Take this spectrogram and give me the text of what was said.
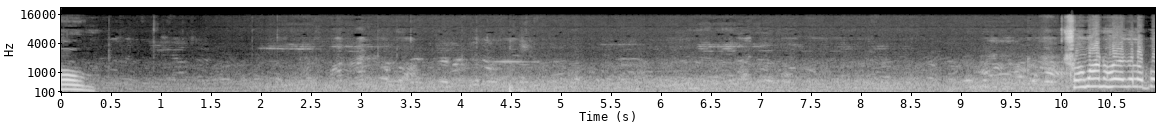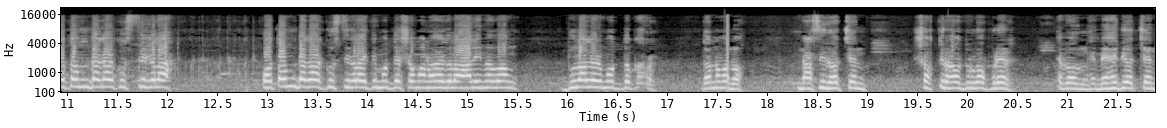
ও সমান হয়ে গেল প্রথম দেখার কুস্তি খেলা। প্রথম দেখার কুস্তি খেলা ইতিমধ্যে সমান হয়ে গেল আলিম এবং দুলালের মধ্যকার। ধন্যবাদ। নাসির হচ্ছেন শক্তিরাহ দুর্গাপুরের এবং মেহেদি হচ্ছেন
